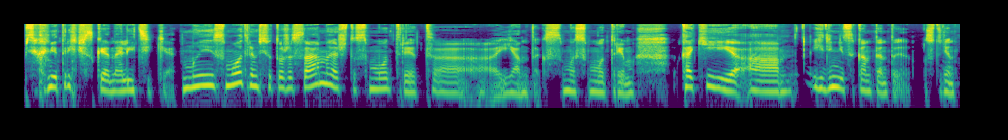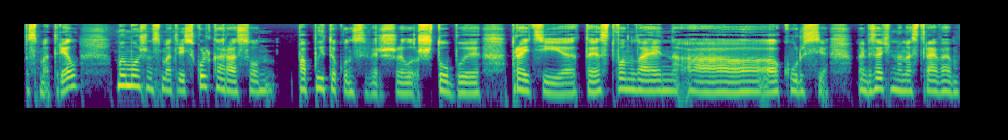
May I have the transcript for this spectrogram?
психометрии психометрической аналитики. Мы смотрим все то же самое, что смотрит э, Яндекс. Мы смотрим, какие э, единицы контента студент посмотрел. Мы можем смотреть, сколько раз он попыток он совершил, чтобы пройти тест в онлайн-курсе. Мы обязательно настраиваем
